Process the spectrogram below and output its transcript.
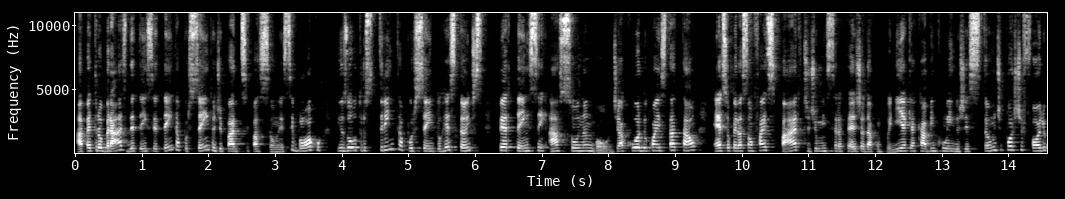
A Petrobras detém 70% de participação nesse bloco e os outros 30% restantes pertencem à Sonangol. De acordo com a estatal, essa operação faz parte de uma estratégia da companhia que acaba incluindo gestão de portfólio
